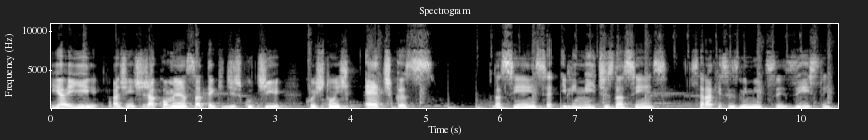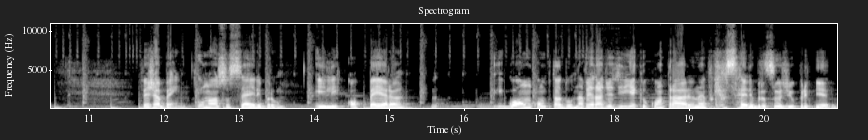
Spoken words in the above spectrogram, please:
E aí a gente já começa a ter que discutir questões éticas da ciência e limites da ciência. Será que esses limites existem? Veja bem, o nosso cérebro ele opera igual um computador. Na verdade, eu diria que o contrário, né? Porque o cérebro surgiu primeiro.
